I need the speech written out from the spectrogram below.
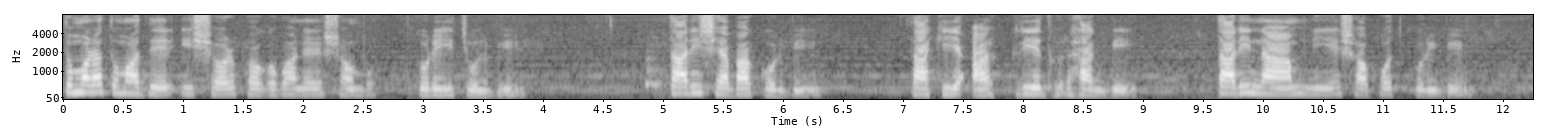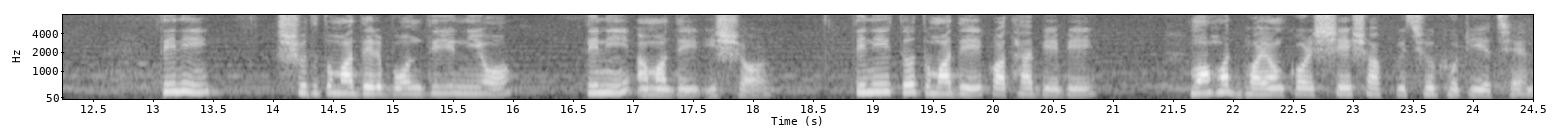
তোমরা তোমাদের ঈশ্বর ভগবানের সম্ভব করেই চলবে। তারই সেবা করবে। তাকে আঁকড়িয়ে ধরে থাকবে তারই নাম নিয়ে শপথ করিবে। তিনি শুধু তোমাদের বন্দি নিয়েও তিনি আমাদের ঈশ্বর। তিনি তো তোমাদের কথা ভেবে মহৎ, ভয়ঙ্কর সে সব কিছু ঘটিয়েছেন।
